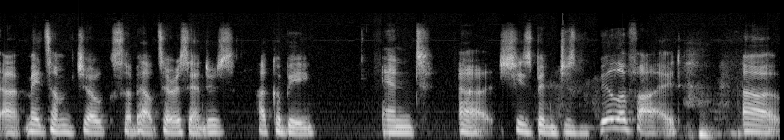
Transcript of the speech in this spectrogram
uh, made some jokes about Sarah Sanders Huckabee, and uh, she's been just vilified uh,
